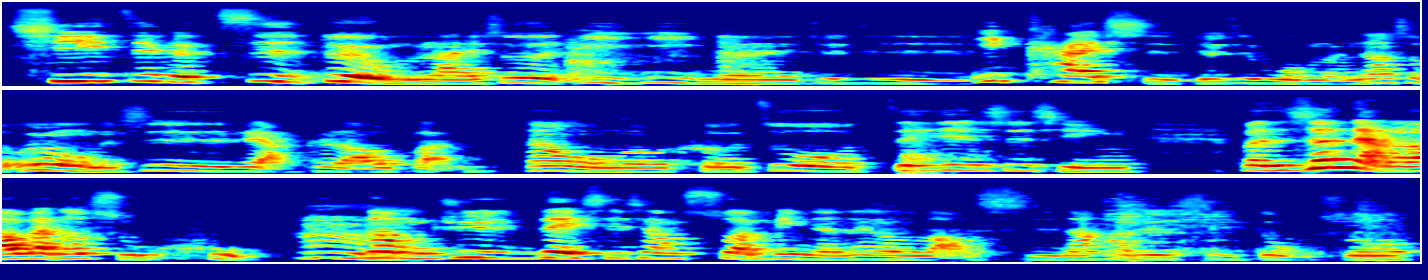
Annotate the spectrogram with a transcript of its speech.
七这个字对我们来说的意义呢，就是一开始就是我们那时候，因为我们是两个老板，那我们合作这件事情本身两个老板都属虎，嗯那我们去类似像算命的那种老师，然后他就去跟我说，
